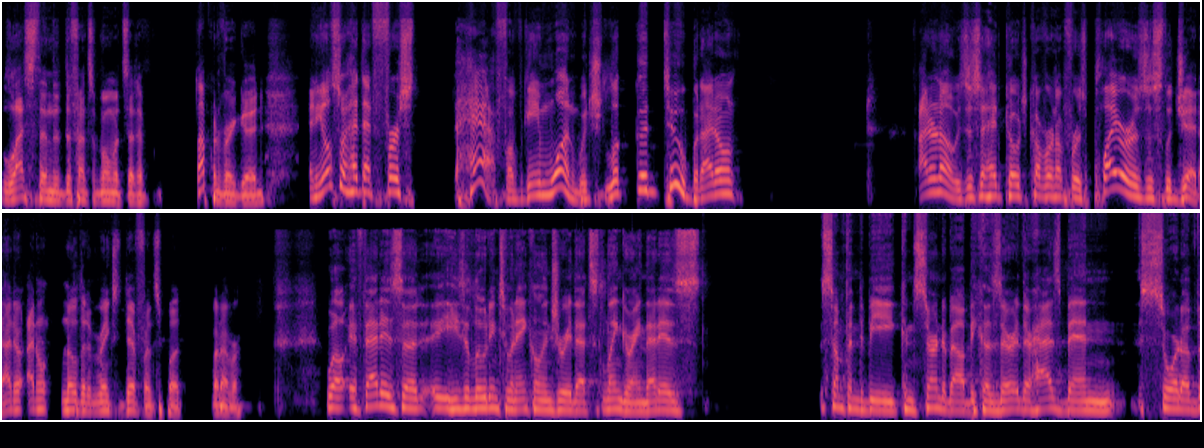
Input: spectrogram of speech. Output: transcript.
less than the defensive moments that have not been very good. And he also had that first half of game one, which looked good too. But I don't I don't know. Is this a head coach covering up for his player or is this legit? I don't I don't know that it makes a difference, but whatever. Well, if that is a he's alluding to an ankle injury that's lingering, that is something to be concerned about because there there has been sort of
